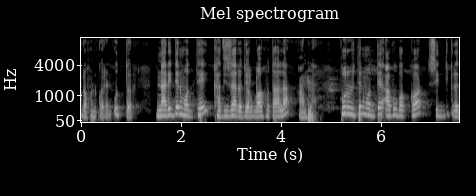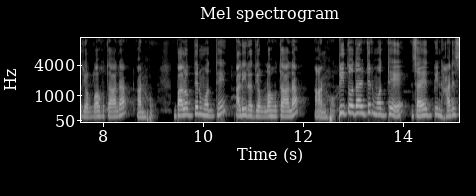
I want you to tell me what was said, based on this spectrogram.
গ্রহণ করেন? উত্তর, নারীদের মধ্যে খাদিজা রাজিয়াল্লাহ তালা আনহা, পুরুষদের মধ্যে আবু বক্কর সিদ্দিক রাজিয়াল্লাহ তালা আনহু, বালকদের মধ্যে আলী রাজিয়াল্লাহ তালা আনহু কৃতদাসদের মধ্যে জায়েদ বিন হারিস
